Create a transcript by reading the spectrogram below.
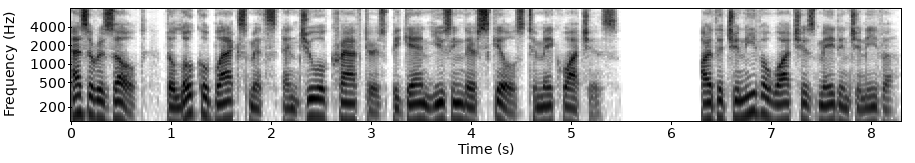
As a result, the local blacksmiths and jewel crafters began using their skills to make watches. Are the Geneva watches made in Geneva?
